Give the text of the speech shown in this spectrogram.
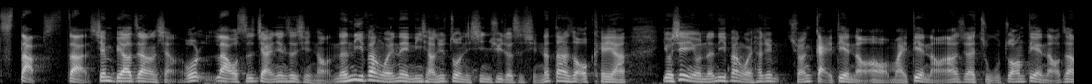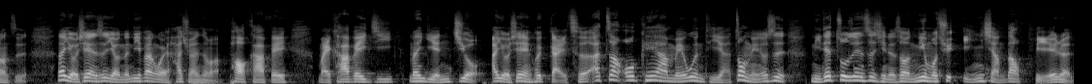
，stop stop，先不要这样想。我老实讲一件事情哦，能力范围内你想去做你兴趣的事情，那当然是 OK 啊。有些人有能力范围，他就喜欢改电脑哦，买电脑然后就来组装电脑这样子。那有些人是有能力范围，他喜欢什么泡咖啡、买咖啡机、那研究啊。有些人会改车啊，这样 OK 啊，没问题啊。重点就是你在做这件事情的时候，你有没有去影响到别人？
